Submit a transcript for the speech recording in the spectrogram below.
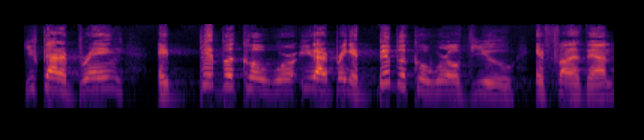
You've got to bring a biblical world, you got to bring a biblical worldview in front of them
